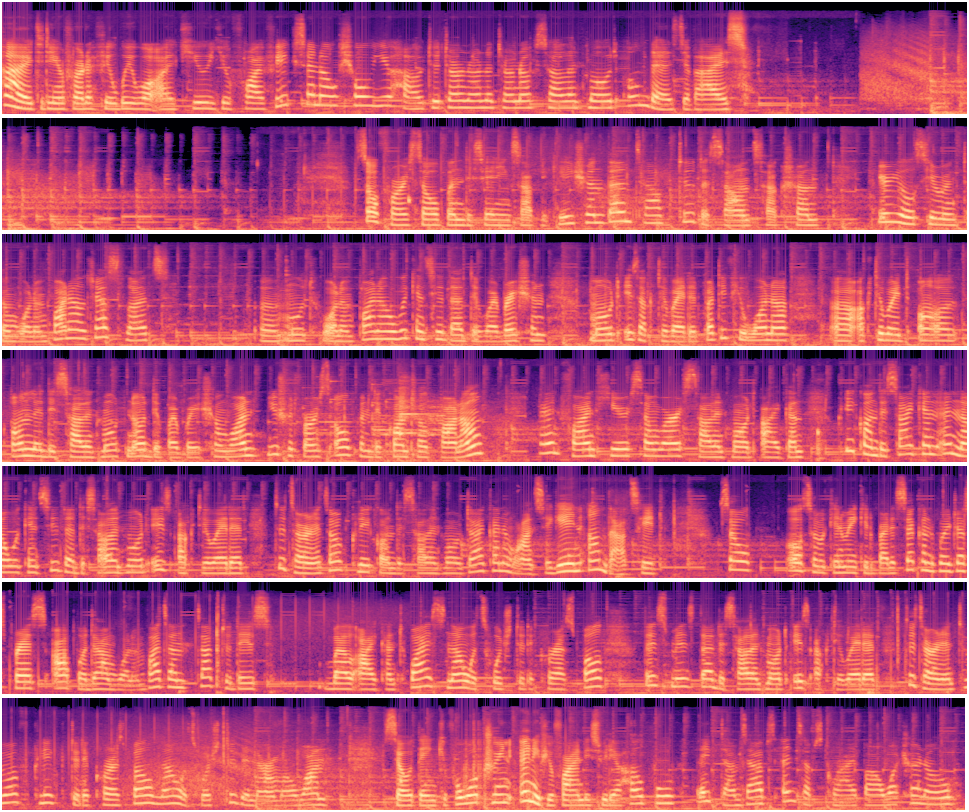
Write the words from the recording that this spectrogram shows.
Hi, today in front of you Vivo IQ U5X and I'll show you how to turn on and turn off silent mode on this device. So first open the settings application, then tap to the sound section. Here you'll see ringtone volume panel, just let's uh, mute volume panel, we can see that the vibration mode is activated. But if you wanna uh, activate only the silent mode, not the vibration one, you should first open the control panel and find here somewhere silent mode icon. Click on this icon and now we can see that the silent mode is activated. To turn it off, click on the silent mode icon once again and that's it. So also we can make it by the second way, just press up or down volume button, tap to this bell icon twice, now let's switch to the cross bell. This means that the silent mode is activated. To turn it off, click to the cross bell, now let's switch to the normal one. So thank you for watching and if you find this video helpful, leave thumbs up and subscribe our channel.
